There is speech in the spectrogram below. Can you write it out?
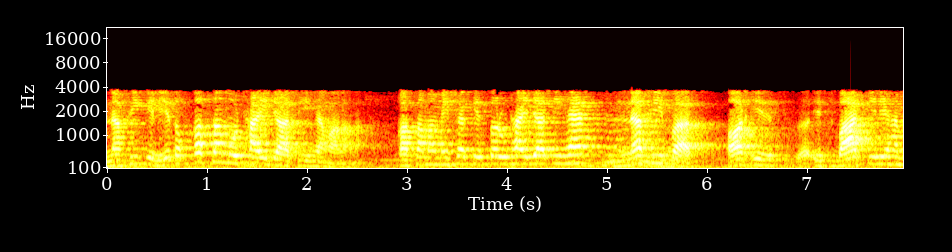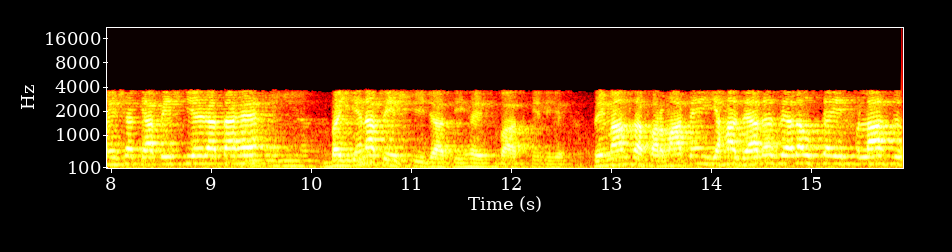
نفی کے لیے تو قسم اٹھائی جاتی ہے مولانا۔ قسم ہمیشہ کس پر اٹھائی جاتی ہے؟ نفی پر۔ اور اس بات کے لیے ہمیشہ کیا پیش کیا جاتا ہے؟ بینہ پیش کی جاتی ہے اس بات کے لیے۔ تو امام صاحب فرماتے ہیں، یہاں زیادہ سے زیادہ اس کا افلاس جو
